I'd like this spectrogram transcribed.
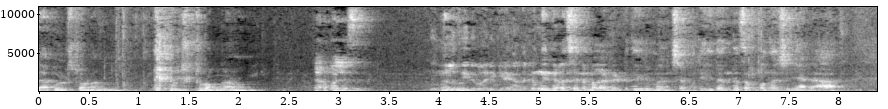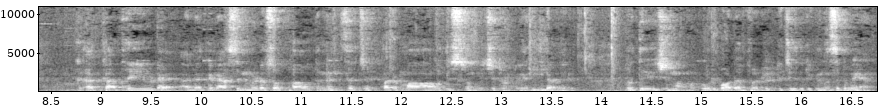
ഡബിൾ സ്ട്രോങ് ആണ്. ട്രിപ്പിൾ സ്ട്രോങ് ആണോ? നിങ്ങൾ സിനിമ കണ്ടിട്ട് തീരുമാനിച്ചാൽ മതി. ഇതെന്താ സംഭവം എന്ന് വെച്ച് കഴിഞ്ഞാൽ ആ കഥയുടെ അല്ലെങ്കിൽ ആ സിനിമയുടെ സ്വഭാവത്തിനനുസരിച്ച് പരമാവധി ശ്രമിച്ചിട്ടുണ്ട് എല്ലാവരും. പ്രത്യേകിച്ചും നമുക്ക് ഒരുപാട് എഫേർട്ട് ഇട്ട് ചെയ്തിരിക്കുന്ന സിനിമയാണ്.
